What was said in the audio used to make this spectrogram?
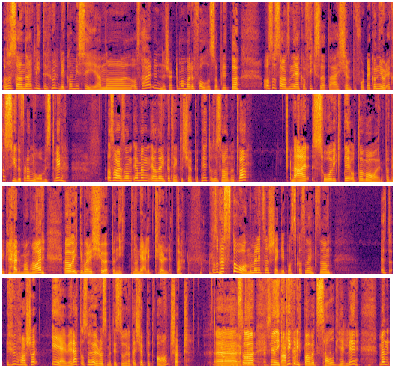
Og så sa hun det er et lite hull, det kan vi sy igjen. Og, og så her underskjørtet må bare foldes opp litt. Og, og så sa hun sånn jeg kan fikse dette her kjempefort. Jeg kan gjøre det, jeg kan sy det for deg nå hvis du vil. Og så var jeg sånn ja, men jeg hadde egentlig tenkt å kjøpe et nytt. Og så sa hun vet du hva. Det er så viktig å ta vare på de klærne man har, og ikke bare kjøpe nytt når de er litt krøllete. Og så ble jeg stående med litt sånn skjegg i postkassa og tenkte sånn Hun har så evig rett, og så hører du også med til historien at jeg kjøpte et annet skjørt. Eh, så hun gikk ikke glipp av et salg heller. Men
